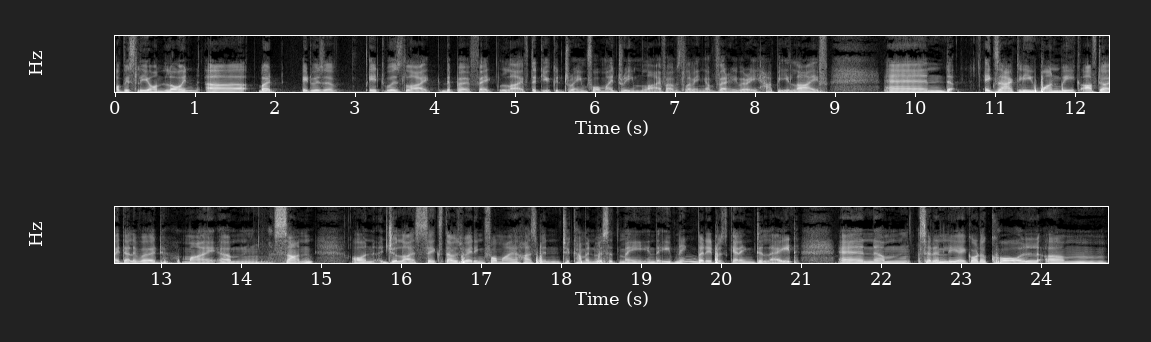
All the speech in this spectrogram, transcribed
obviously on loan, uh, but it was a it was like the perfect life that you could dream for. My dream life. I was living a very very happy life, and exactly one week after I delivered my um, son on July 6th. I was waiting for my husband to come and visit me in the evening, but it was getting delayed. And um, suddenly I got a call um,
